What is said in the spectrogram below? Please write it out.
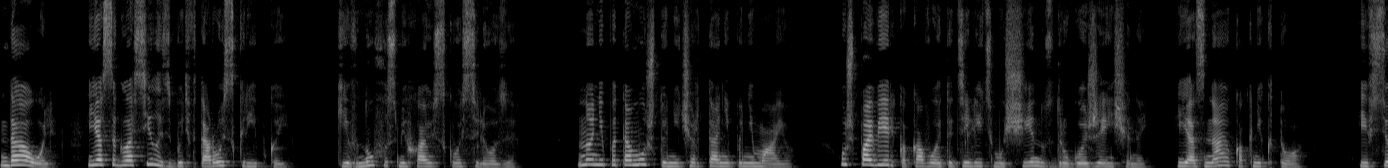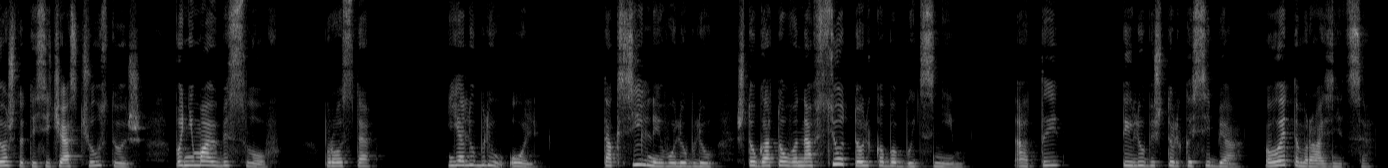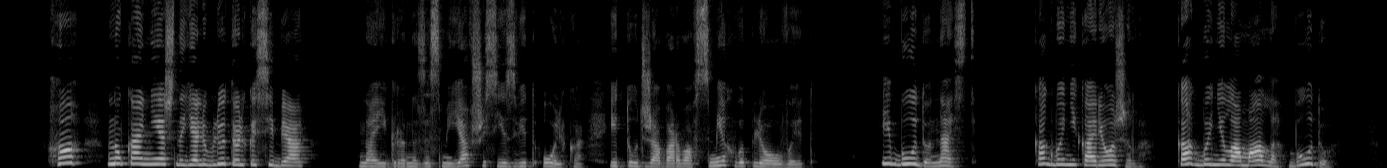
Да, Оль, я согласилась быть второй скрипкой, Кивнув, усмехаюсь сквозь слезы. Но не потому, что ни черта не понимаю. Уж поверь, каково это делить мужчину с другой женщиной. Я знаю, как никто. И все, что ты сейчас чувствуешь, понимаю без слов. Просто я люблю Оль. Так сильно его люблю, что готова на все, только бы быть с ним. А ты? Ты любишь только себя. В этом разница. «Ха, ну, конечно, я люблю только себя», Наигранно засмеявшись, язвит Олька и тут же, оборвав смех, выплевывает. «И буду, Насть. Как бы ни корежила, как бы ни ломала, буду.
